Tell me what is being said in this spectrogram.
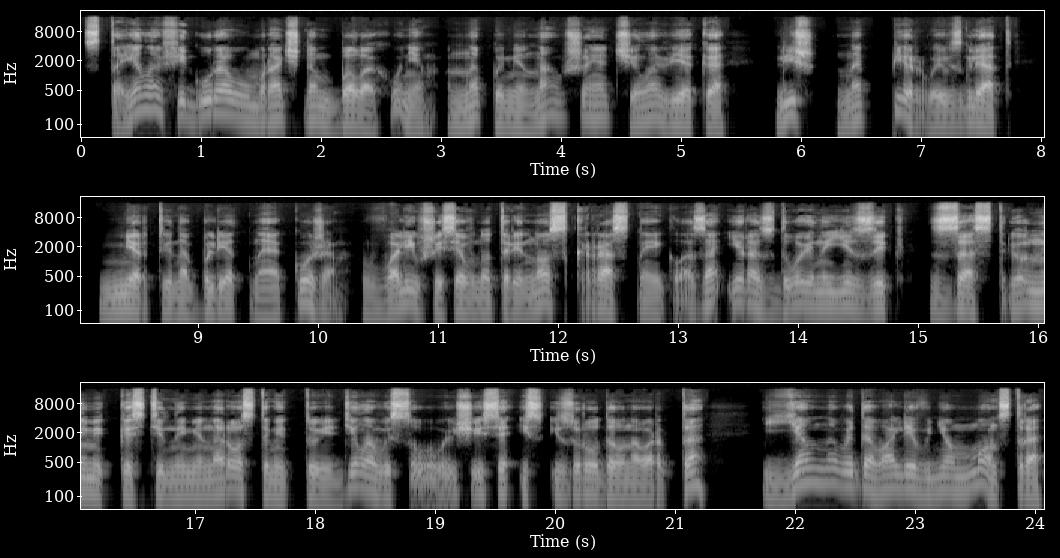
стояла фигура в мрачном балахоне, напоминавшая человека, лишь на первый взгляд. Мертвенно-бледная кожа, ввалившийся внутрь нос, красные глаза и раздвоенный язык, с заостренными костяными наростами, то и дело высовывающиеся из изуродованного рта, явно выдавали в нем монстра,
